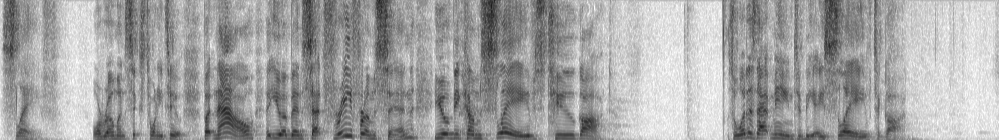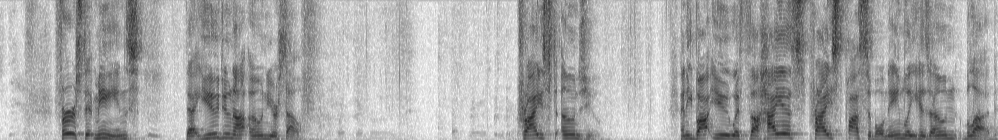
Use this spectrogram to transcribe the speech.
slave or Romans 6:22. But now that you have been set free from sin, you have become slaves to God. So what does that mean to be a slave to God? First, it means that you do not own yourself. Christ owns you. And he bought you with the highest price possible, namely his own blood.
